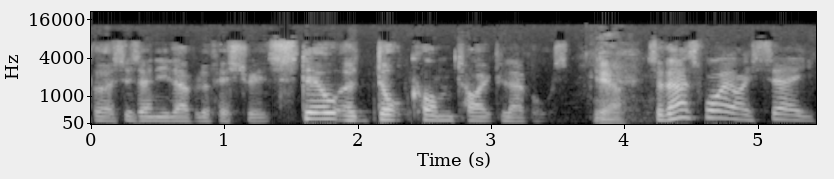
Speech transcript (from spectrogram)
versus any level of history. It's still at dot com type levels. Yeah. So that's why I say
